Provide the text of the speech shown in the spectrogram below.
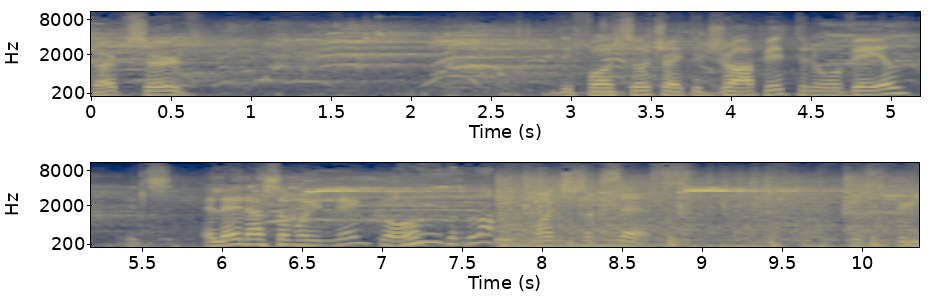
Sharp serve. Defonso tried to drop it to no avail. It's Elena Samoilenko. Through the block. Much success. Just really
